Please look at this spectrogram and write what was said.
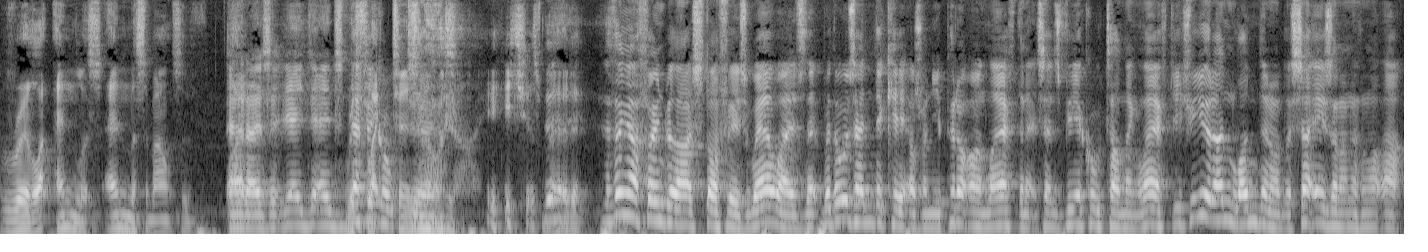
real endless, endless amounts of It is. It, it- it's difficult. reflectors. all. it's just murder. The thing I found with that stuff as well is that with those indicators, when you put it on left and it says vehicle turning left, if you're in London or the cities or anything like that,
